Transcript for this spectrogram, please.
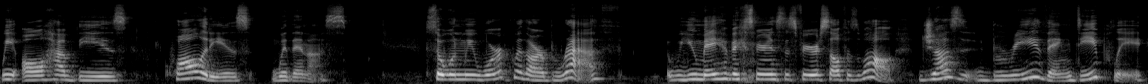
we all have these qualities within us. So when we work with our breath, you may have experienced this for yourself as well. Just breathing deeply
